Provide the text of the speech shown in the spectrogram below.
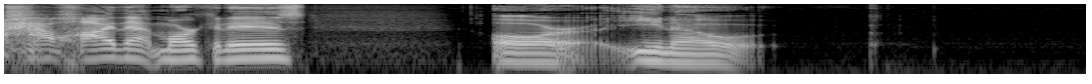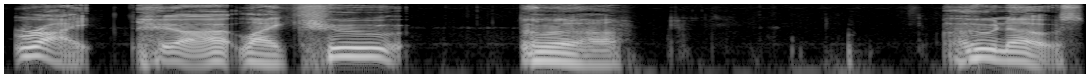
how high that market is, or you know, right? Uh, like who, who knows?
